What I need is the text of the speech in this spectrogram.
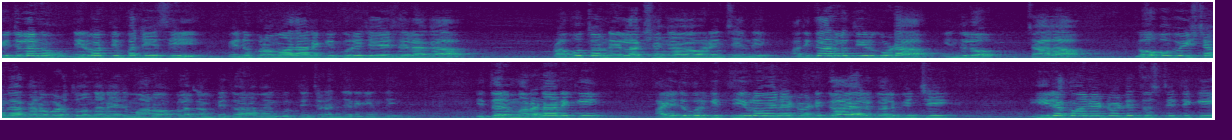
విధులను నిర్వర్తింపజేసి పెను ప్రమాదానికి గురి చేసేలాగా ప్రభుత్వం నిర్లక్ష్యంగా వ్యవహరించింది. అధికారుల తీరు కూడా ఇందులో చాలా లోపభూయిష్టంగా కనబడుతుంది అనేది మానవ హక్కుల కమిటీ ద్వారా మేము గుర్తించడం జరిగింది. ఇద్దరి మరణానికి ఐదుగురికి తీవ్రమైనటువంటి గాయాలు కల్పించి ఈ రకమైనటువంటి దుస్థితికి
